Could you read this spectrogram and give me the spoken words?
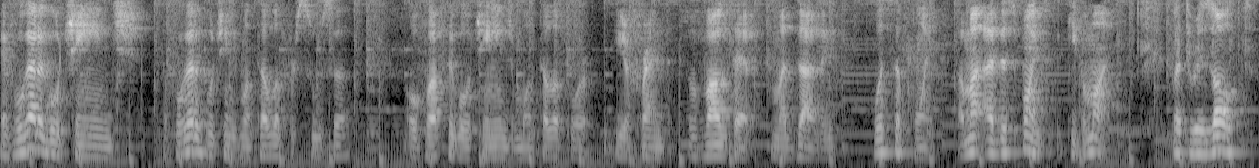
if we gotta go change if we gotta go change Montella for Sousa, or if we have to go change Montella for your friend Walter Mazzarri. What's the point? I'm at this point, keep in mind. but results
